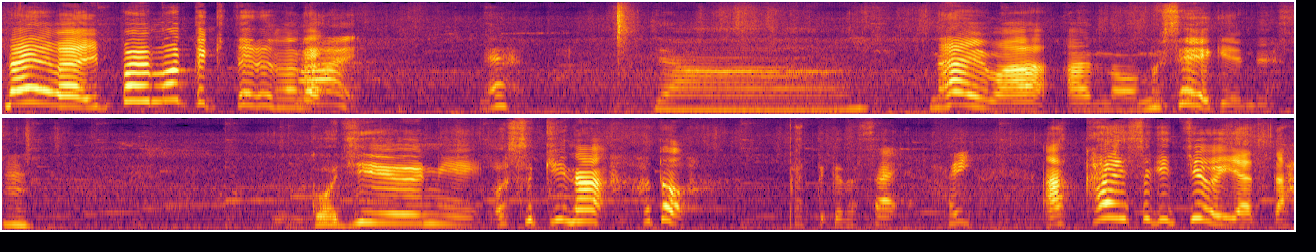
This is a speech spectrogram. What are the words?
苗はいっぱい持ってきてるので、はい。ね。じゃーん。苗はあの無制限です。うん。ご自由にお好きなほど買ってください。はい。あ買いすぎ注意やった。え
